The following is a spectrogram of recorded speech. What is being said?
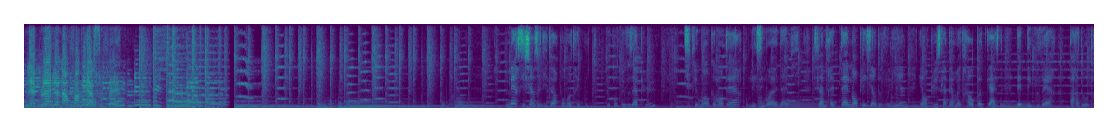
les pleurs d'un enfant qui a souffert. Merci chers auditeurs pour votre écoute. Le contenu vous a plu? Dites-le moi en commentaire ou laissez-moi un avis. Cela me ferait tellement plaisir de vous lire et en plus cela permettra au podcast d'être découvert par d'autres,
